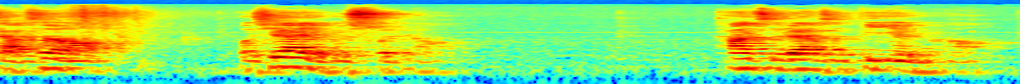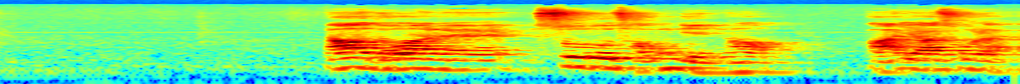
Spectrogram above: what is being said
假设哈，我现在有个水哈，它质量是 dm 啊，然后的话呢，速度从零哈把它压出来，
